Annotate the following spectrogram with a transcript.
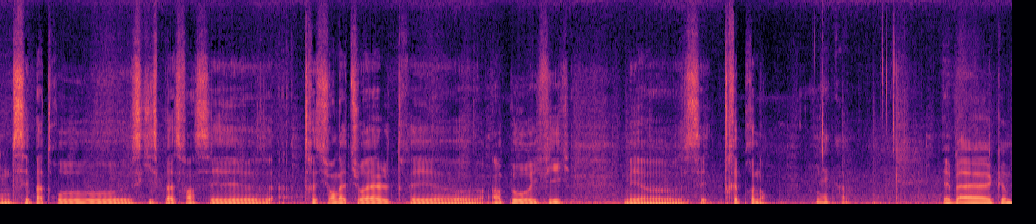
on ne sait pas trop euh, ce qui se passe. Enfin, c'est euh, très surnaturel, très euh, un peu horrifique, mais euh, c'est très prenant. D'accord. Et bah, comme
